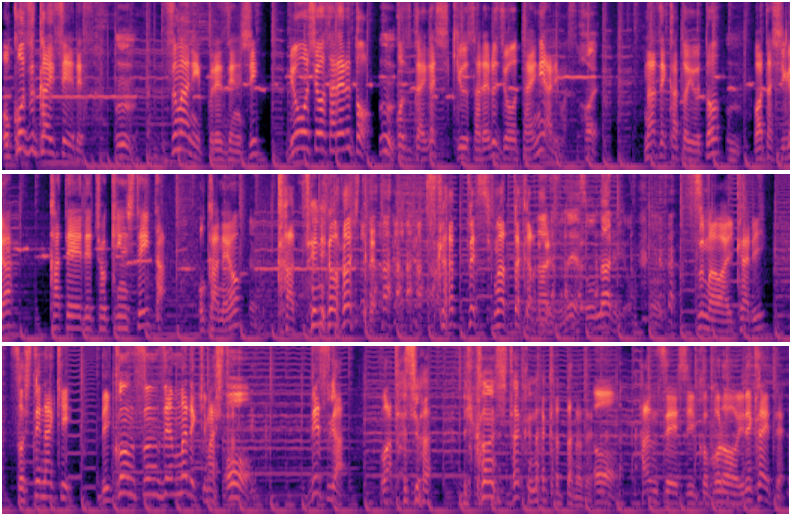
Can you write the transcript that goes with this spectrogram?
お小遣い制です。うん。妻にプレゼンし了承されるとうん。お小遣いが支給される状態にあります。はい。なぜかというと、うん。私が家庭で貯金していたお金を勝手に下ろして使ってしまったかならです。るよね。そうなるよ、妻は怒りそして泣き離婚寸前まで来ました。ですが私は離婚したくなかったので反省し心を入れ替えて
